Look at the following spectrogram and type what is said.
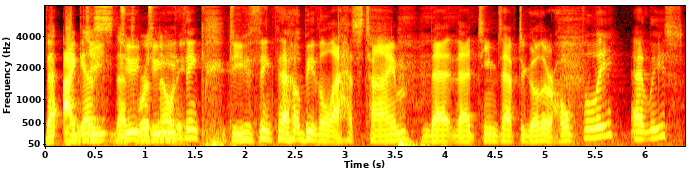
that I guess do, that's do, worth do noting. You think, do you think that'll be the last time that, that teams have to go there? Hopefully, at least.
